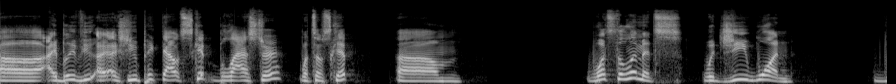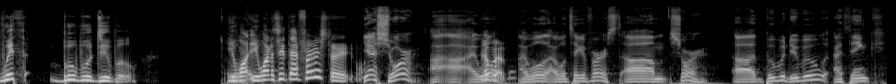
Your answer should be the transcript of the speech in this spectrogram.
Uh i believe you actually you picked out skip blaster what's up skip um what's the limits with g1 with boo boo doo boo you want you want to take that first or Yeah, sure. I, I, I will. problem. I will. I will take it first. Um, sure. Uh, Boo Boo Doo Boo. I think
